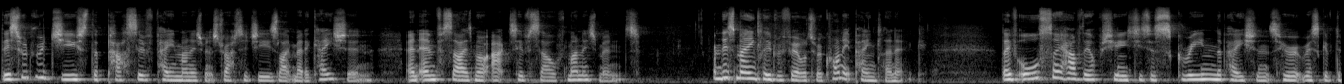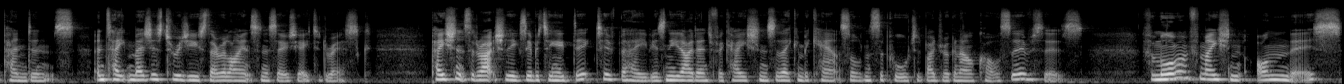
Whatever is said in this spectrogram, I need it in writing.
This would reduce the passive pain management strategies like medication and emphasise more active self management. And this may include referral to a chronic pain clinic. They've also have the opportunity to screen the patients who are at risk of dependence and take measures to reduce their reliance and associated risk. Patients that are actually exhibiting addictive behaviours need identification so they can be counselled and supported by drug and alcohol services. For more information on this,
